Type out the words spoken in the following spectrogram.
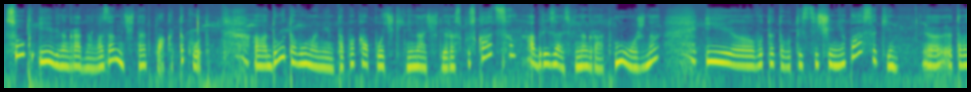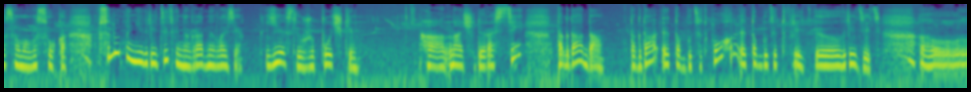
сок, и виноградная лоза начинает плакать. Так вот, а, до того момента, пока почки не начали распускаться, обрезать виноград можно, и вот это вот истечение пасоки, э, этого самого сока, абсолютно не вредит виноградной лозе. Если уже почки начали расти, тогда да, тогда это будет плохо, это будет э, вредить. Э,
